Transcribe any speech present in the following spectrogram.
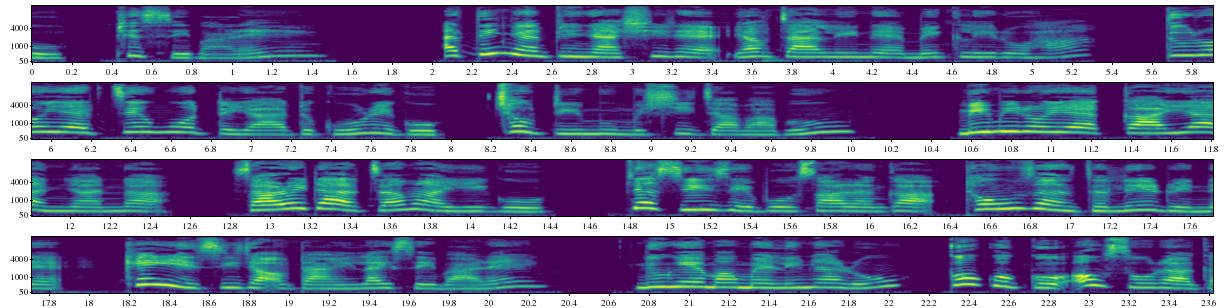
ကို ဖြစ်စေပါတယ်။အသိဉာဏ်ပညာရှိတဲ့ယောက်ျားလေးနဲ့မိန်းကလေးတို့ဟာသူတို့ရဲ့ကျင့်ဝတ်တရားတကူတွေကိုချုပ်တီးမှုမရှိကြပါဘူး။မိမိတို့ရဲ့ကာယညာနာဇာရိတကျမ်းမာရေးကိုပျက်စီးစေဖို့စာရန်က ထုံးစံဓလေ့တွေနဲ့ခေရည်စည်းကြောင်းအတိုင်းလိုက်စေပါတယ်။လူငယ်မောင်မယ်လေးများတို့ကိုကိုကိုအုပ်ဆိုးတာက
